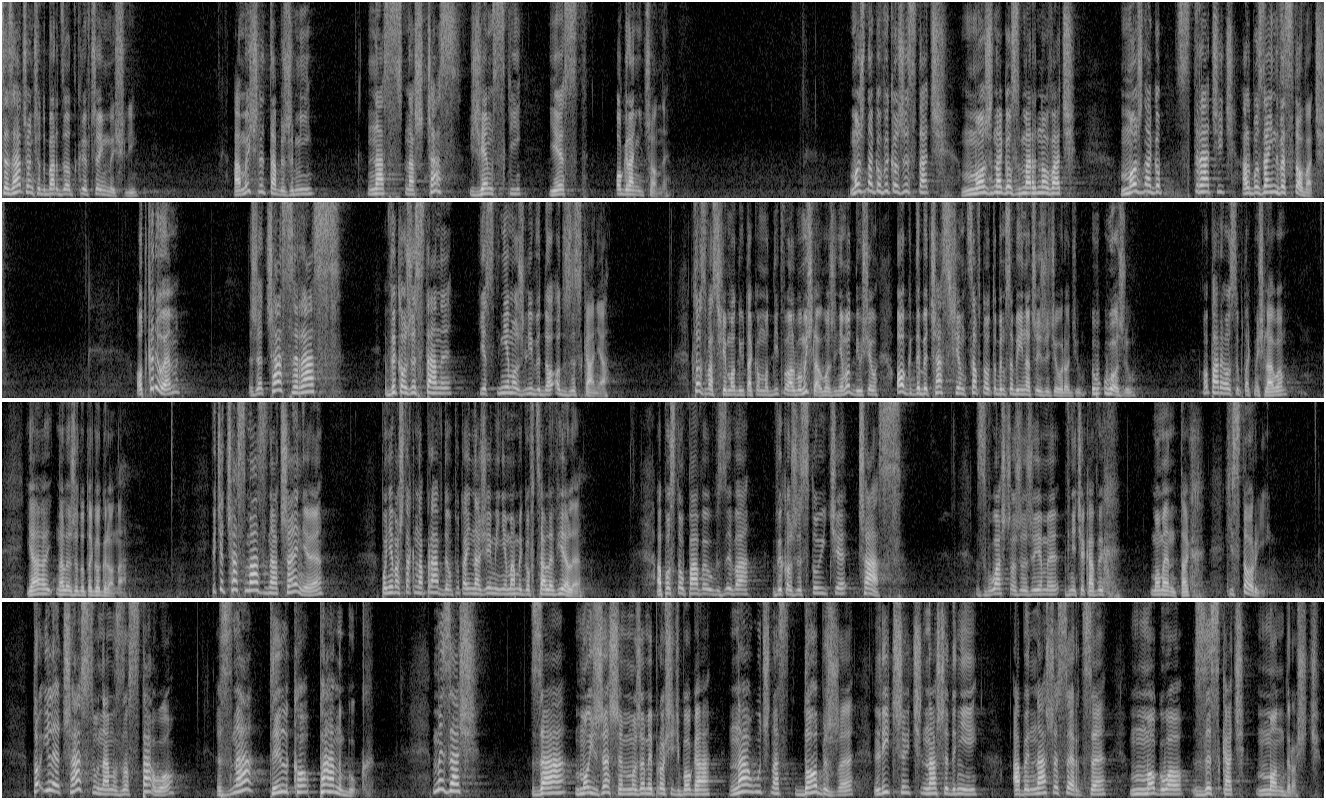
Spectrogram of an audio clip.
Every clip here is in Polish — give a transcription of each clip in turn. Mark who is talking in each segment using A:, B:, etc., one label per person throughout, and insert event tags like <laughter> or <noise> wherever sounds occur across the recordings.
A: Chcę zacząć od bardzo odkrywczej myśli. A myśl ta brzmi: nas, nasz czas ziemski jest ograniczony. Można go wykorzystać, można go zmarnować, można go stracić albo zainwestować. Odkryłem, że czas raz wykorzystany jest niemożliwy do odzyskania. Kto z Was się modlił taką modlitwą, albo myślał, może nie modlił się, o gdyby czas się cofnął, to bym sobie inaczej życie urodził, ułożył. O parę osób tak myślało. Ja należę do tego grona. Wiecie, czas ma znaczenie, ponieważ tak naprawdę tutaj na ziemi nie mamy go wcale wiele. Apostoł Paweł wzywa: wykorzystujcie czas. Zwłaszcza, że żyjemy w nieciekawych momentach historii. To, ile czasu nam zostało, zna tylko Pan Bóg. My zaś za Mojżeszem możemy prosić Boga, naucz nas dobrze liczyć nasze dni, aby nasze serce mogło zyskać mądrość.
